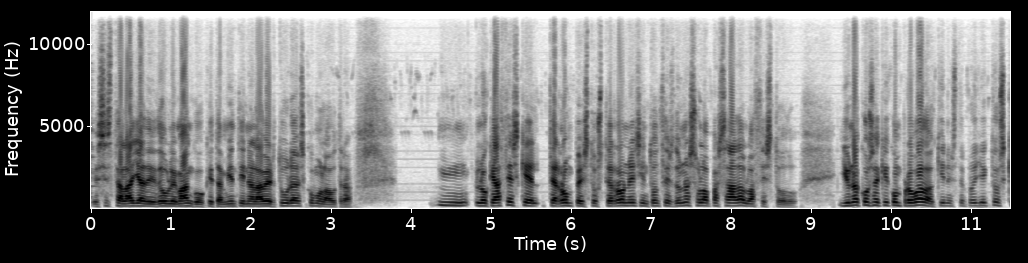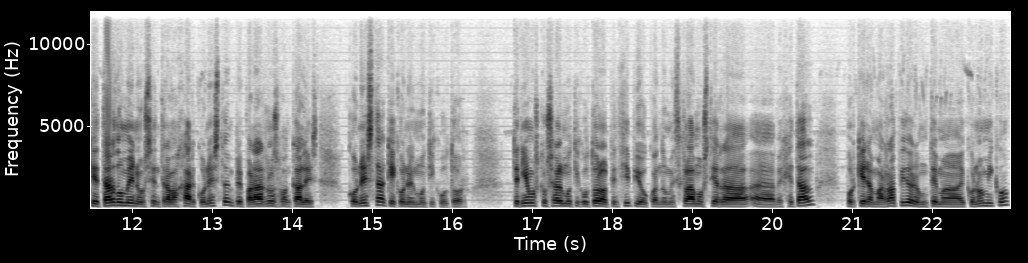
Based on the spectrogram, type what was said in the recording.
es esta laya de doble mango que también tiene la abertura, es como la otra. Mm, lo que hace es que te rompe estos terrones y entonces de una sola pasada lo haces todo. Y una cosa que he comprobado aquí en este proyecto es que tardo menos en trabajar con esto, en preparar los bancales con esta que con el multicultor. Teníamos que usar el multicultor al principio cuando mezclábamos tierra uh, vegetal, porque era más rápido, era un tema económico,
